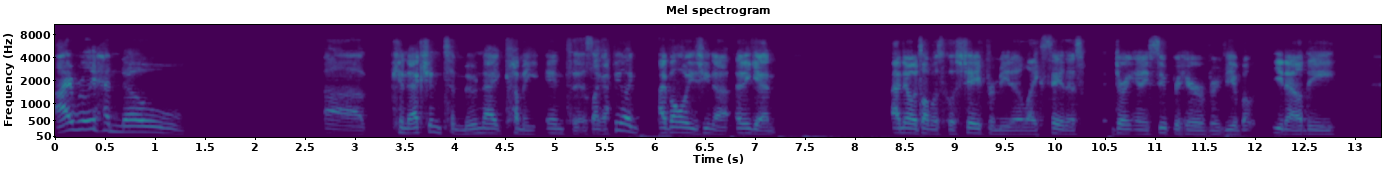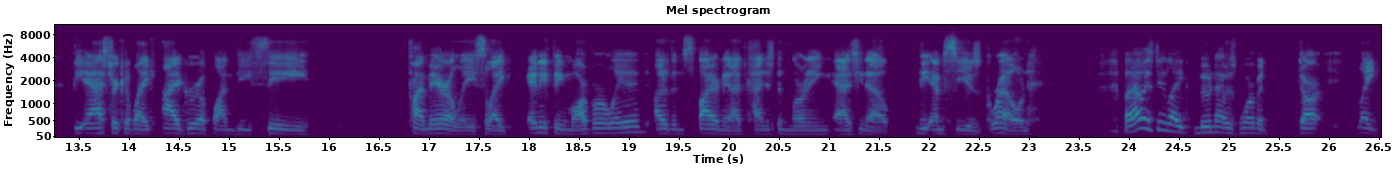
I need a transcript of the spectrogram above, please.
I really had no uh, connection to Moon Knight coming into this. Like I feel like I've always, you know, and again, I know it's almost cliche for me to like say this during any superhero review, but you know, the the asterisk of like I grew up on DC primarily, so like anything Marvel related other than Spider-Man, I've kind of just been learning as, you know, the MCU's grown. But I always knew like Moon Knight was more of a dark like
